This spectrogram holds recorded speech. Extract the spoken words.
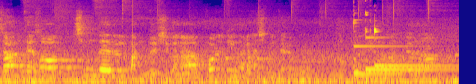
상태에서 침대를 만드시거나 폴딩을 하시면 되는 거예요. 폴딩을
